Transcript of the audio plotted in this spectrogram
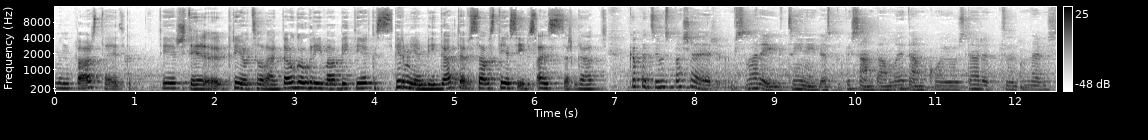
man pārsteidza. Tieši tie krievu cilvēki Daugaugrībā bija tie, kas pirmie bija gatavi savas tiesības aizsargāt. Kāpēc jums pašai ir svarīgi cīnīties par visām tām lietām, ko jūs darat, un nevis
